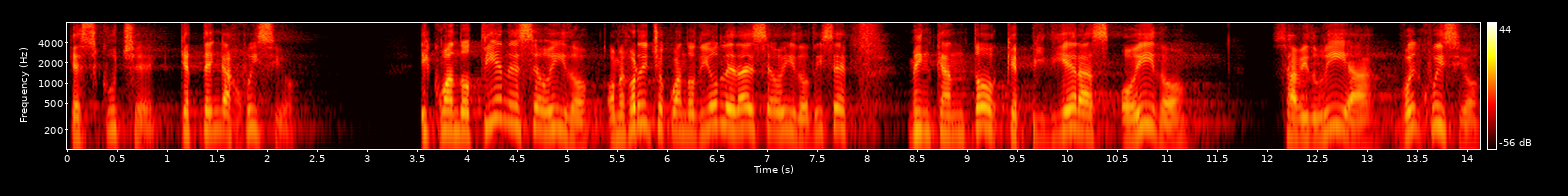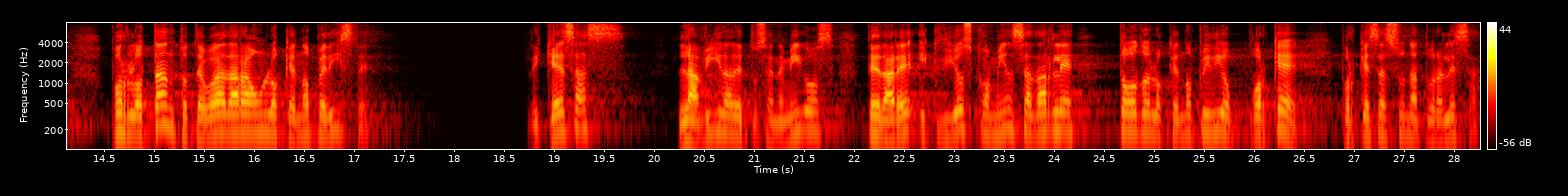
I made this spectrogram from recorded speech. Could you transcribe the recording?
que escuche, que tenga juicio. Y cuando tiene ese oído, o mejor dicho, cuando Dios le da ese oído, dice, me encantó que pidieras oído sabiduría, buen juicio, por lo tanto te voy a dar aún lo que no pediste. Riquezas, la vida de tus enemigos, te daré y Dios comienza a darle todo lo que no pidió. ¿Por qué? Porque esa es su naturaleza.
